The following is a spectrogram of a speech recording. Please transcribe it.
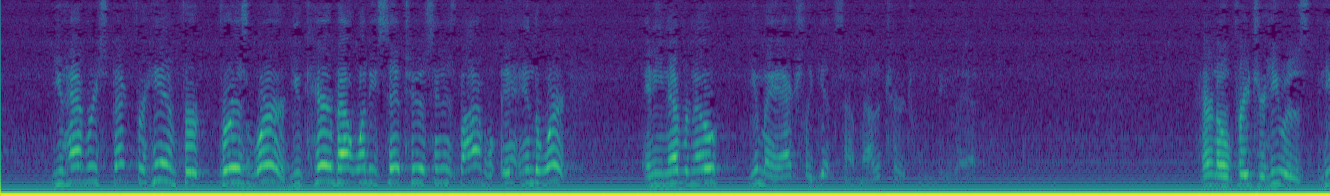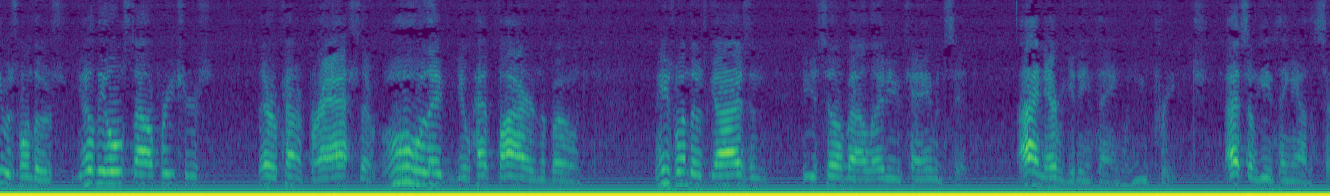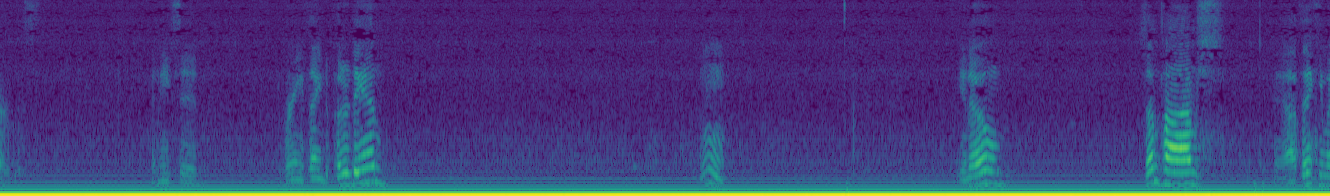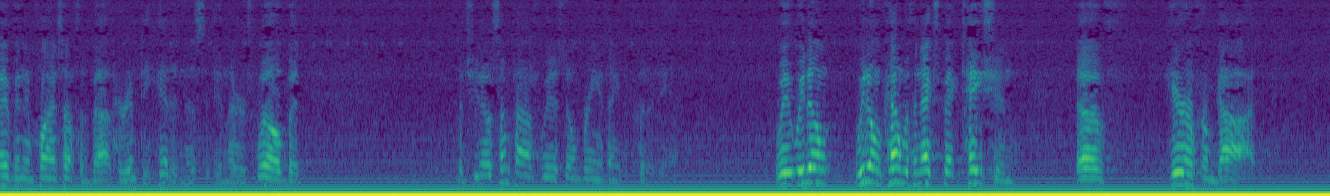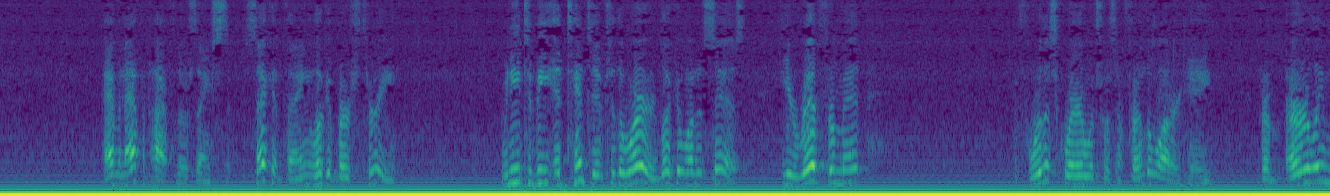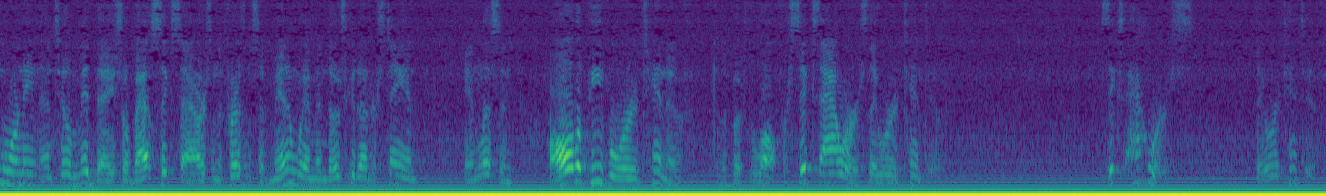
you have respect for Him, for, for His Word. You care about what He said to us in His Bible, in, in the Word. And you never know, you may actually get something out of church Heard an old preacher, he was he was one of those, you know the old style preachers? They were kind of brash, they oh, they you know, had fire in their bones. And he's one of those guys, and he was telling about a lady who came and said, I never get anything when you preach. I just don't get anything out of the service. And he said, you bring anything to put it in? Hmm. You know, sometimes, I think he may have been implying something about her empty-headedness in there as well, but but you know, sometimes we just don't bring anything to put it in. We, we don't we don't come with an expectation of hearing from God. Have an appetite for those things. Second thing, look at verse 3. We need to be attentive to the Word. Look at what it says. He read from it before the square, which was in front of the water gate, from early morning until midday, so about six hours, in the presence of men and women, those who could understand and listen. All the people were attentive to the book of the law. For six hours, they were attentive. Six hours, they were attentive.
